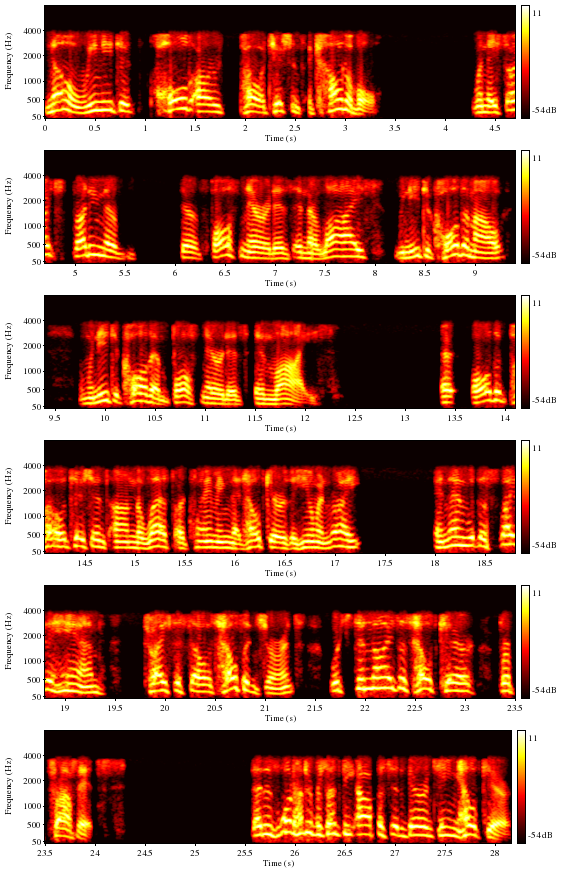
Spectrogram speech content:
No, we need to hold our politicians accountable. When they start spreading their their false narratives and their lies, we need to call them out and we need to call them false narratives and lies. Uh, all the politicians on the left are claiming that healthcare is a human right, and then with a sleight of hand tries to sell us health insurance, which denies us health care for profits. That is 100% the opposite of guaranteeing health care.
